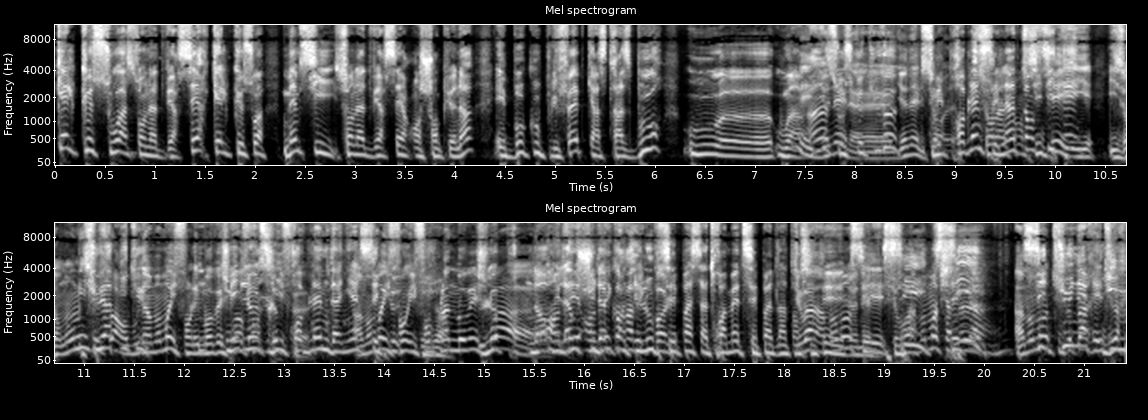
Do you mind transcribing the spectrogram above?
quel que soit son adversaire, quel que soit, même si son adversaire en championnat est beaucoup plus faible qu'un Strasbourg ou euh, ou un Reims ou ce que tu veux. euh, Lionel, sur- Mais le problème, c'est l'intensité. Ils, ils en ont mis Tu ce soir. Au bout d'un moment, ils font les mauvais mais choix le, le offensifs. problème, à Daniel, un c'est moment, ils que font, ils font plein de mauvais le choix. non, mais là où je suis d'accord quand avec il loupe, Paul. c'est pas à 3 mètres, c'est pas de Tu vois, à un l'intensité. c'est- Tu vois, à un moment, ça si, peut- à un moment, c'est tu peux pas réduire de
